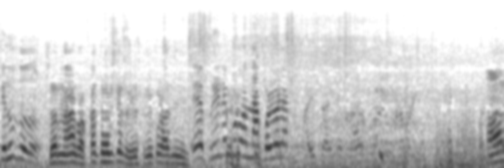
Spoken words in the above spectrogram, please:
ತಿನ್ನುದು. ಸರ್ ನಾನು ರೊಕ್ಕ ತಗೊಳ್ತಿಲ್ರಿ ಫ್ರೀ ಕೂಡ ಏ ಫ್ರೀನೇ ಕೊಡು ಒಂದು ನಾಲ್ಕು ಹಾಂ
